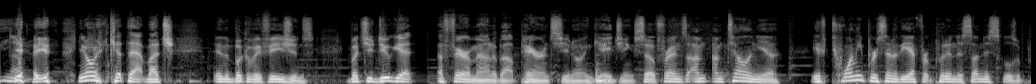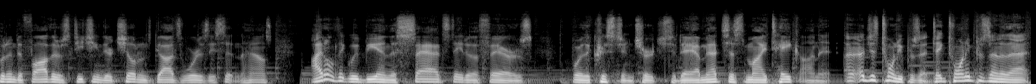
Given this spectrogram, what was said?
No. yeah, you, you don't get that much in the book of Ephesians, but you do get a fair amount about parents, you know, engaging. So, friends, I'm, I'm telling you, if 20% of the effort put into Sunday schools were put into fathers teaching their children God's word as they sit in the house, I don't think we'd be in this sad state of affairs for the Christian church today. I mean, that's just my take on it. Uh, just 20%. Take 20% of that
